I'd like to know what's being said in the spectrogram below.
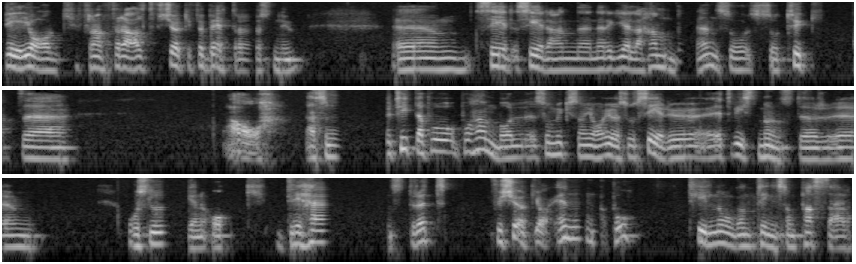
det jag framförallt försöker förbättra just nu. Um, sedan när det gäller handeln så, så tycker jag att... Ja, alltså du tittar på, på handboll så mycket som jag gör så ser du ett visst mönster eh, hos lagen och det här mönstret försöker jag ändra på till någonting som passar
